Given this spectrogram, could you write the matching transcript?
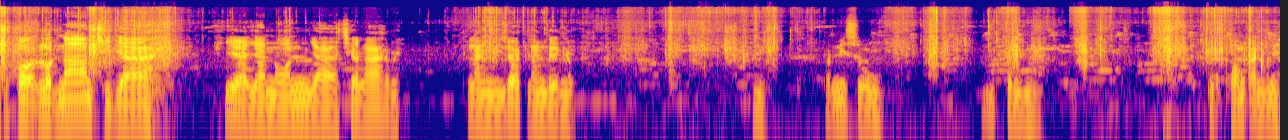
แล้วก็ลดน้ำฉีดยาเพี้ยยานอนยาเชื้อราครับกำลังยอดกำลังเดินครับนี่ต้นนี้สูงต้นปลูกพร้อมกันเลย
